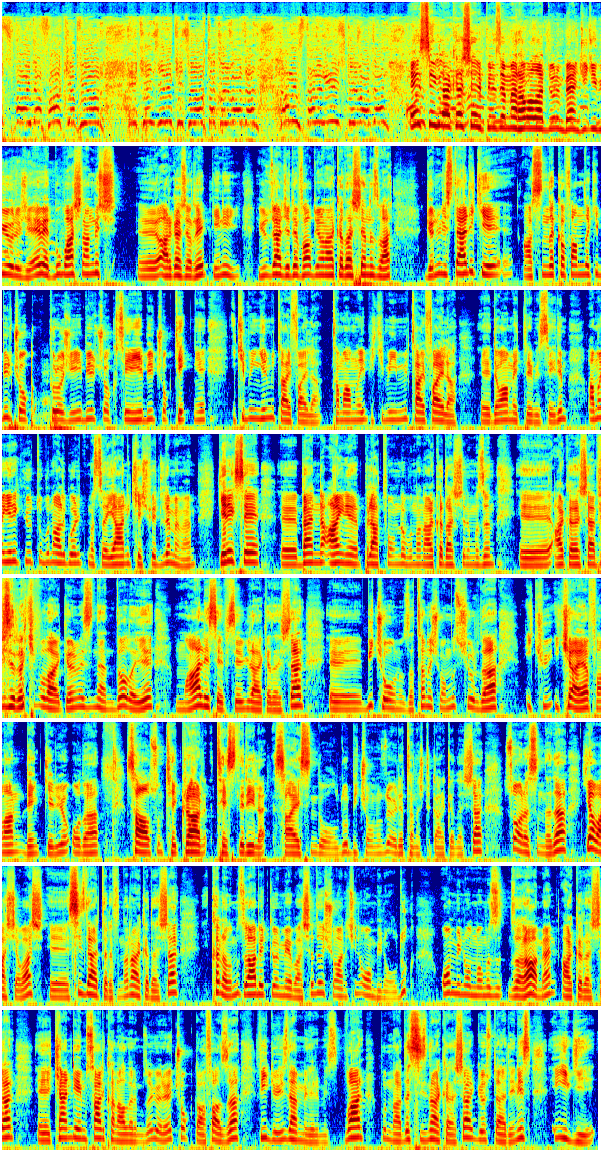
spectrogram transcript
3 boyda fark yapıyor. İkincilik için orta kulvardan Danistan'ın üst kulvardan Evet sevgili arkadaşlar hepinize merhabalar diyorum. Ben Cici Biyoloji. Evet bu başlangıç e, arkadaşlar repliğini yüzlerce defa duyan arkadaşlarınız var. Gönül isterdi ki aslında kafamdaki birçok projeyi, birçok seriyi, birçok tekniği 2020 tayfayla tamamlayıp 2020 tayfayla e, devam ettirebilseydim. Ama gerek YouTube'un algoritması yani keşfedilememem, gerekse e, benle aynı platformda bulunan arkadaşlarımızın e, arkadaşlar bizi rakip olarak görmesinden dolayı maalesef sevgili arkadaşlar e, birçoğunuzla tanışmamız şurada 2 aya falan denk geliyor. O da sağ olsun tekrar testleriyle sayesinde oldu. Birçoğunuzla öyle tanıştık arkadaşlar. Sonrasında da yavaş yavaş e, sizler tarafından arkadaşlar kanalımız rağbet görmeye başladı. Şu an için 10.000 olduk. 10.000 olmamıza rağmen arkadaşlar e, kendi emsal kanallarımıza göre çok daha fazla video izlenmelerimiz var. Bunlar da sizin arkadaşlar gösterdiğiniz ilgiyi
